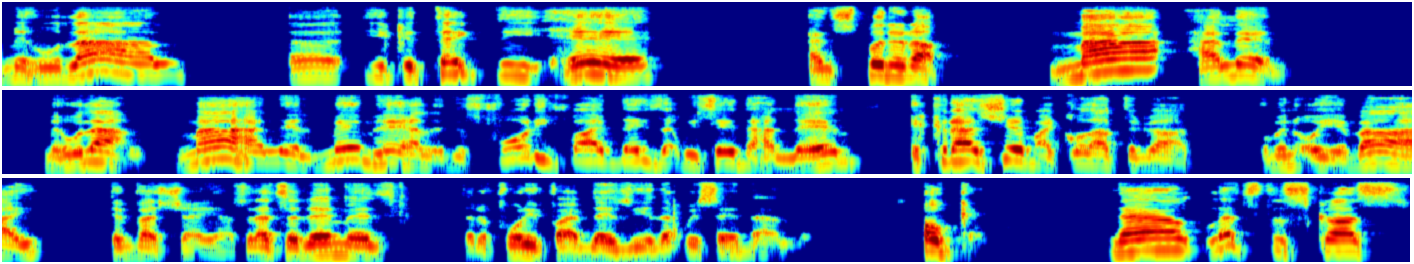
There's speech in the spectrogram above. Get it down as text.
mehulal, uh, you could take the hair and split it up. Ma halil, mehulal, ma halil, mem he halil. There's 45 days that we say the halil. Ikra Shem, I call out to God. Umen oyevai, so that's a remez to the 45 days a year that we say that. Okay. Now let's discuss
